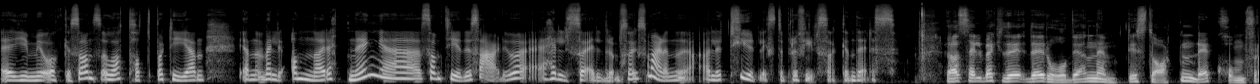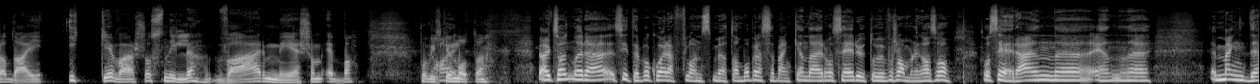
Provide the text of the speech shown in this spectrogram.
Jimmy Åkesson. Så hun har tatt partiet i en veldig annen retning. Samtidig så er det jo helse- og eldreomsorg som er den aller tydeligste profilsaken deres. Ja, Selbekk, det, det rådet jeg nevnte i starten, det kom fra deg. Ikke vær så snille, vær mer som Ebba. På hvilken Ai. måte? Ja, ikke sant? Når jeg sitter på KrF-landsmøtene på pressebenken der og ser utover forsamlinga, så, så, ser jeg en, en en mengde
